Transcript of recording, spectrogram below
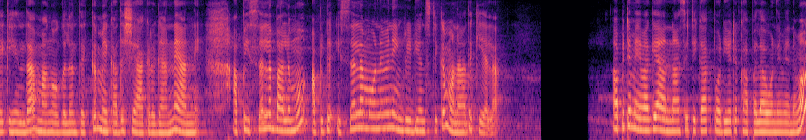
ඒකින් හින්දා මං ඔයගලන්ට එක්ක මේක අද share කරගන්න යන්නේ. අපි ඉස්සෙල්ලා බලමු අපිට ඉස්සෙල්ලාම ඕන වෙන ingredients ටික මොනවාද කියලා. අපිට මේ වගේ අන්නාසි ටිකක් පොඩියට කපලා ඕනේ වෙනවා.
